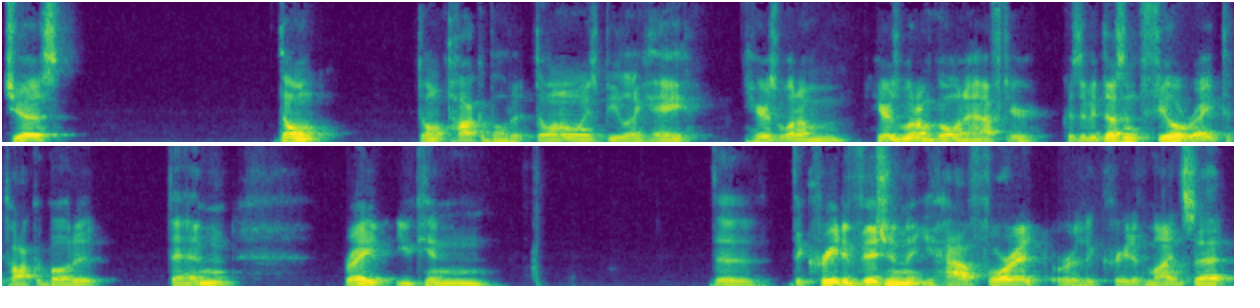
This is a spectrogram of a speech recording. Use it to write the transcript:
just don't don't talk about it. Don't always be like, "Hey, here's what I'm here's what I'm going after." Because if it doesn't feel right to talk about it, then right, you can the the creative vision that you have for it or the creative mindset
